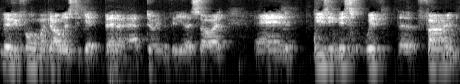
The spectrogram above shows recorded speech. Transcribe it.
moving forward, my goal is to get better at doing the video side and using this with the phone.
